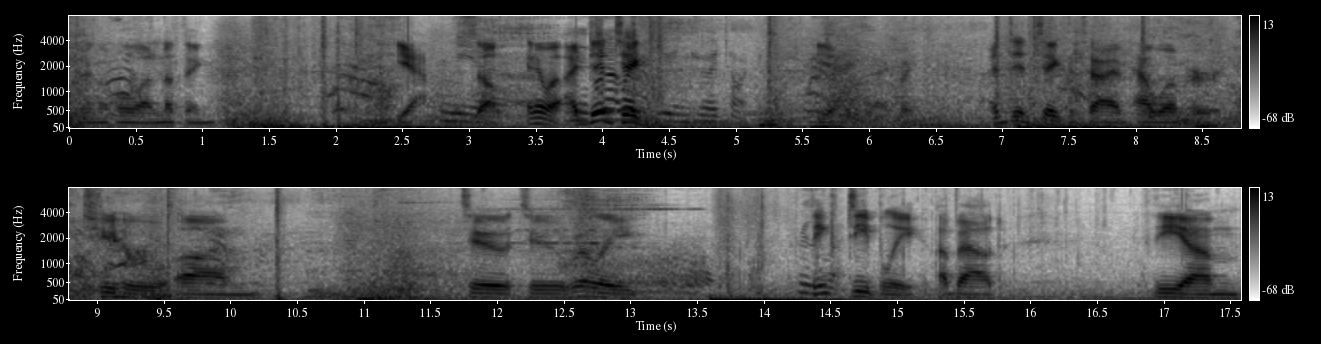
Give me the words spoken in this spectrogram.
doing a whole lot of nothing. Yeah. So, anyway, I did take. Like you enjoy talking. Yeah, exactly. I did take the time, however, to um, to to really Really think what? deeply about the um,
